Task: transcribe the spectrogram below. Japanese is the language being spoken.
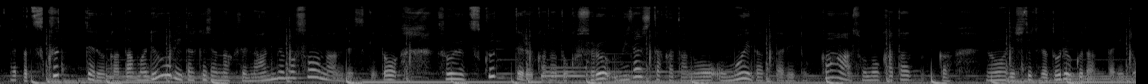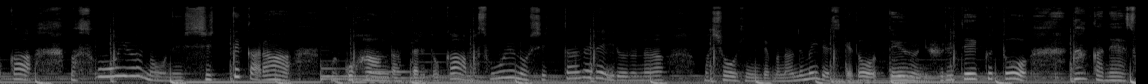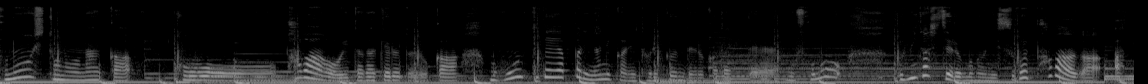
やっぱ作ってる方、まあ、料理だけじゃなくて何でもそうなんですけどそういう作ってる方とかそれを生み出した方の思いだったりとかその方が今までしてきた努力だったりとか、まあ、そういうのをね知ってから、まあ、ご飯だったりとか、まあ、そういうのを知った上でいろいろな、まあ、商品でも何でもいいですけどっていうのに触れていくとなんかねその人のなんかこうパワーをいただけるというかもう本気でやっぱり何かに取り組んでいる方ってもうその生み出してるものにすごいパワーがあ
